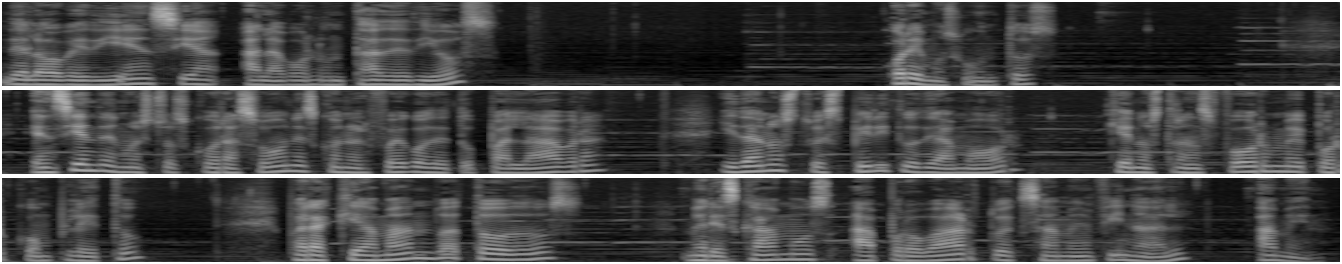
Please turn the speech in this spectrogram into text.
de la obediencia a la voluntad de Dios? Oremos juntos. Enciende nuestros corazones con el fuego de tu palabra y danos tu espíritu de amor que nos transforme por completo, para que amando a todos merezcamos aprobar tu examen final. Amén.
